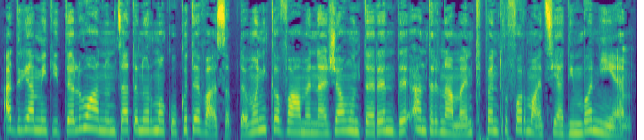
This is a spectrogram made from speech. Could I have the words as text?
Adrian Mititelu a anunțat în urmă cu câteva săptămâni că va amenaja un teren de antrenament pentru formația din Bănie.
